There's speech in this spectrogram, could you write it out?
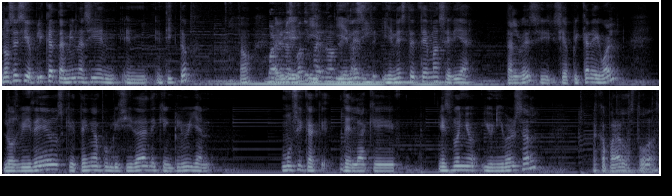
no sé si aplica también así en, en, en TikTok, ¿no? Bueno, en Spotify y- no y en aplica así. este, y en este tema sería, tal vez, si, si aplicara igual, los videos que tengan publicidad y que incluyan música que, de la que es dueño Universal, acapararlas todas.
